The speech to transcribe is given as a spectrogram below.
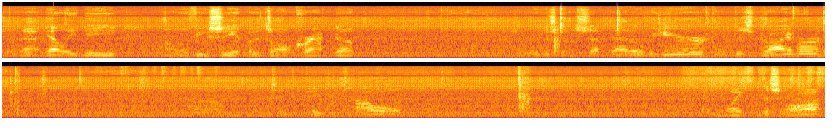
So that LED I don't know if you can see it but it's all cracked up just going to set that over here with this driver. Um, take a paper towel and wipe this off.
